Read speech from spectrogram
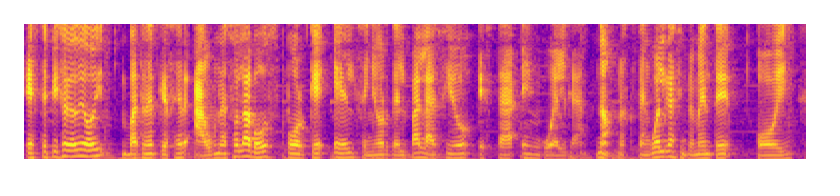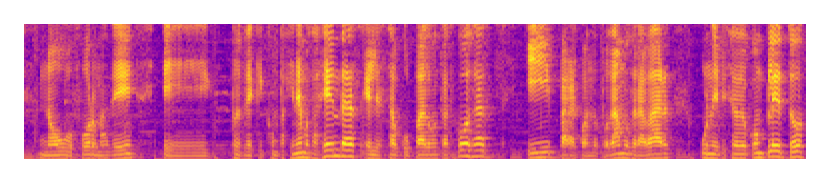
este episodio de hoy va a tener que ser a una sola voz porque el señor del palacio está en huelga. No, no es que esté en huelga, simplemente hoy no hubo forma de, eh, pues de que compaginemos agendas, él está ocupado en otras cosas y para cuando podamos grabar un episodio completo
